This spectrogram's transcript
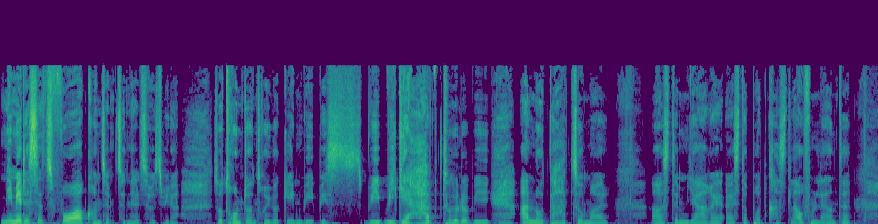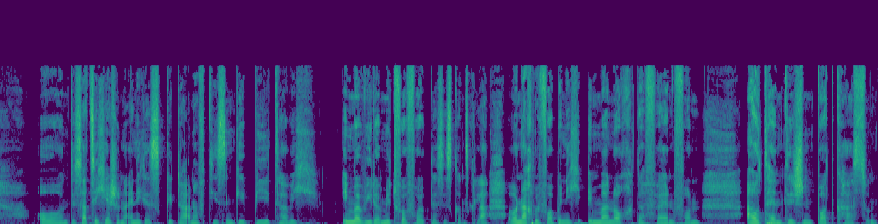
nehme mir das jetzt vor, konzeptionell soll es wieder so drunter und drüber gehen wie bis, wie, wie gehabt oder wie anno dazu mal aus dem Jahre, als der Podcast laufen lernte. Und es hat sich ja schon einiges getan auf diesem Gebiet, habe ich immer wieder mitverfolgt, das ist ganz klar. Aber nach wie vor bin ich immer noch der Fan von authentischen Podcasts und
